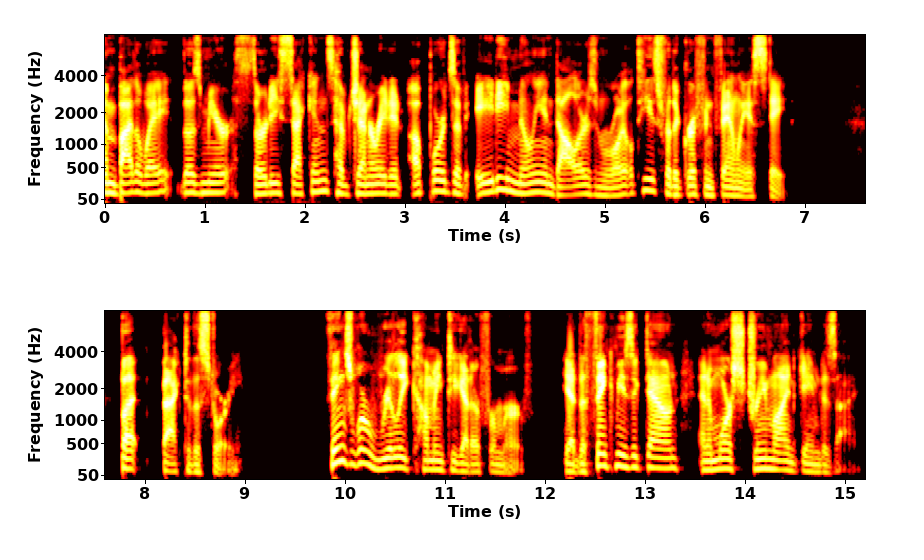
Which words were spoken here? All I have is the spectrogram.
And by the way, those mere 30 seconds have generated upwards of $80 million in royalties for the Griffin family estate. But back to the story. Things were really coming together for Merv. He had the think music down and a more streamlined game design.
